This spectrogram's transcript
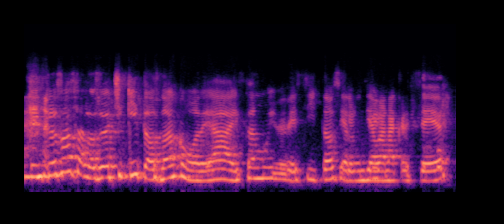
incluso hasta los veo chiquitos, ¿no? Como de, ay, están muy bebecitos y algún día van a crecer.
